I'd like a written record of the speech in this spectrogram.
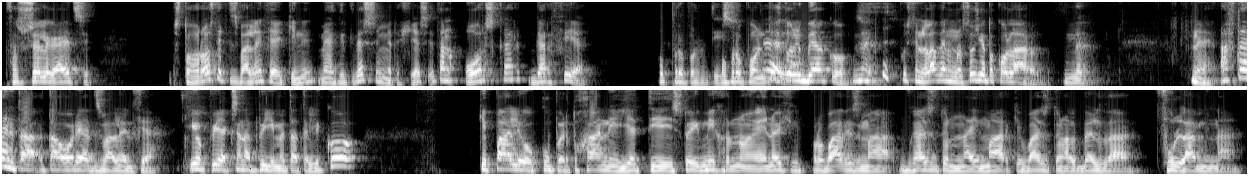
Θα σου έλεγα έτσι. Στο roster της Βαλένθια εκείνη, με αρκετέ συμμετοχές, ήταν Όρσκαρ Γκαρθία. Ο προπονητής. Ο προπονητής Έλα. του Ολυμπιακού. Ναι. Που στην Ελλάδα είναι γνωστός για το κολάρο. Ναι. Ναι, αυτά είναι τα, τα ωραία της Βαλένθια. Η οποία ξαναπήγε μετά τελικό και πάλι ο Κούπερ το χάνει γιατί στο ημίχρονο ενώ έχει προβάδισμα βγάζει τον Αϊμάρ και βάζει τον Αλμπέλδα φουλ άμυνα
